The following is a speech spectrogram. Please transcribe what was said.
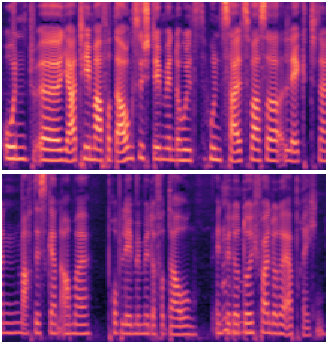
Und äh, ja, Thema Verdauungssystem, wenn der Hund Salzwasser leckt, dann macht es gern auch mal Probleme mit der Verdauung. Entweder mhm. Durchfall oder Erbrechen.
